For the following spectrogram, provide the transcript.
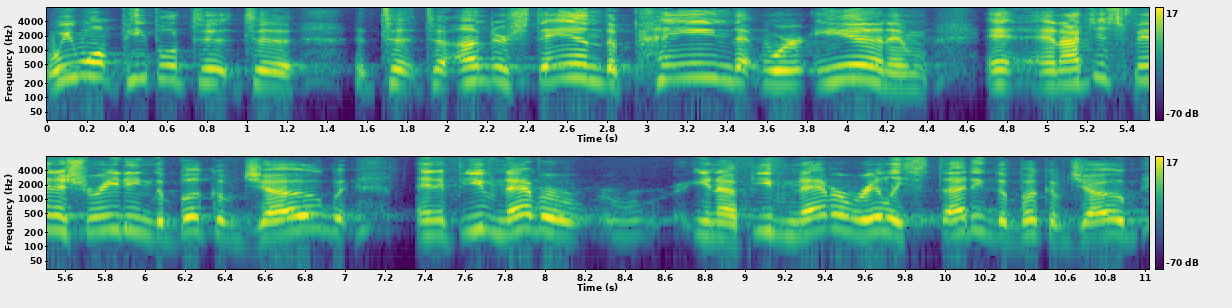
We want people to, to, to, to understand the pain that we're in. And, and, and I just finished reading the book of Job. And if you've never, you know, if you've never really studied the book of Job,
